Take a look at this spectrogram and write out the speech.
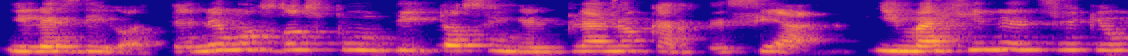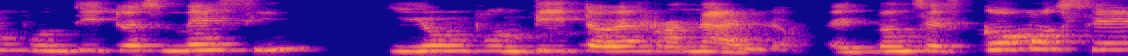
Y les digo, tenemos dos puntitos en el plano cartesiano. Imagínense que un puntito es Messi y un puntito es Ronaldo. Entonces, ¿cómo sé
